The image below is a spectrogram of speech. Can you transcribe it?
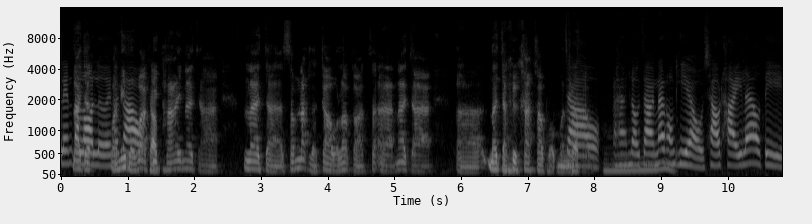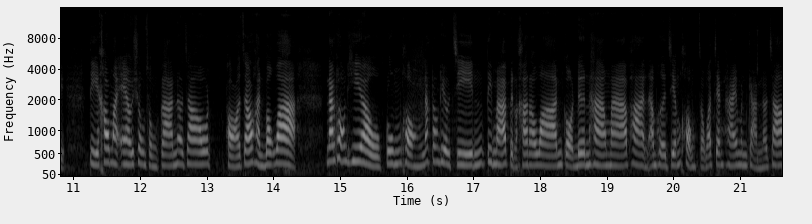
เล่นตน่าลจะอดเลยวันะนี้ผเจ้ามว่าครับปิดท้ายน่าจะน่าจะสำนักเหลือเก่าแล้วก็อ่าน่าจะเอ่อน่าจะคึกคักครับผมมันเจ้าครับอ่านอกจากนักท่องเที่ยว ชาวไทยแล้วตีตีเข้ามาแอลช่วงสงกรานต์เนอะเจ้าผอเจ้าหันบอกว่า นักท่องเที่ยว กลุ่มของนักท่องเที่ยวจีนตีมาเป็นคาราวานก็เดินทางมาผ่านอำเภอเจียงของจังหวัดเจียงไฮ้เหมือนกันเนอะเจ้า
